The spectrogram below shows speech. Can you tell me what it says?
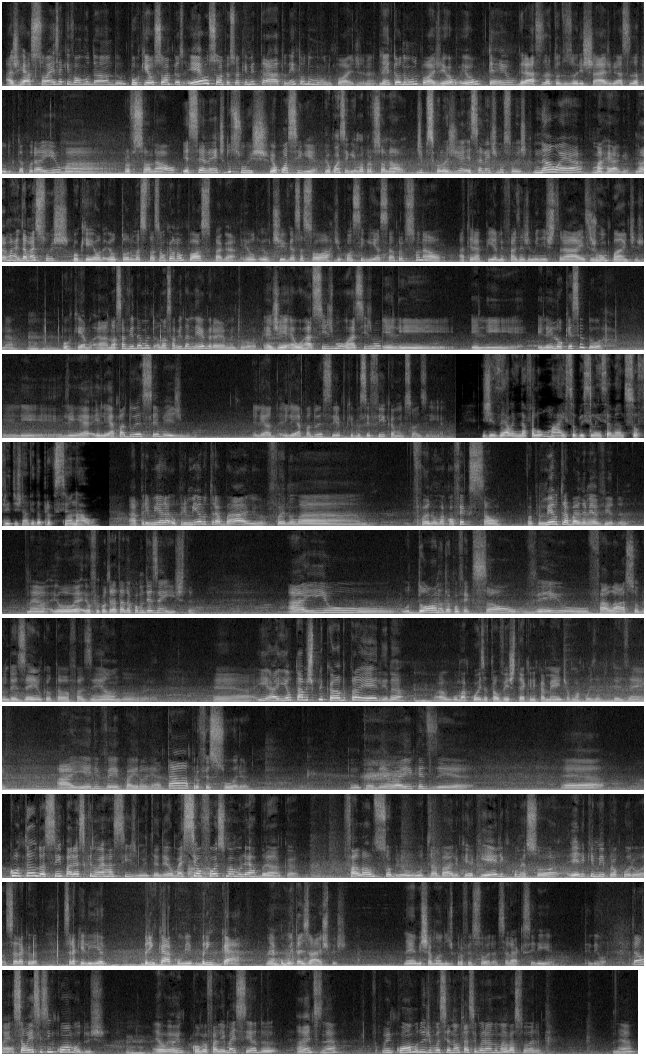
As reações é que vão mudando, porque eu sou uma pessoa, eu sou uma pessoa que me trato, nem todo mundo pode, né? Nem todo mundo pode. Eu, eu tenho, graças a todos os orixás, graças a tudo que está por aí, uma profissional excelente do SUS. Eu consegui, eu consegui uma profissional de psicologia excelente no SUS. Não é uma regra, não é uma ainda mais SUS, porque eu eu tô numa situação que eu não posso pagar. Eu, eu tive essa sorte de conseguir essa profissional. A terapia me faz administrar esses rompantes, né? Porque a, a nossa vida é muito, a nossa vida negra é muito louca. É, de, é o racismo, o racismo ele ele ele é enlouquecedor. Ele ele é ele é para adoecer mesmo. Ele é ele é para adoecer porque você fica muito sozinha. Gisela ainda falou mais sobre os silenciamentos sofridos na vida profissional. A primeira, o primeiro trabalho foi numa foi numa confecção. Foi o primeiro trabalho da minha vida, né? Eu eu fui contratada como desenhista. Aí o, o dono da confecção veio falar sobre um desenho que eu estava fazendo. É, e aí eu estava explicando para ele, né? Alguma coisa, talvez tecnicamente, alguma coisa do desenho. Aí ele veio com a ironia, tá, professora. Entendeu? Aí quer dizer. É, contando assim, parece que não é racismo, entendeu? Mas se eu fosse uma mulher branca, falando sobre o, o trabalho que, que ele que começou, ele que me procurou, será que, eu- será que ele ia brincar comigo? Brincar, né? Com muitas aspas. Né? Me chamando de professora? Será que seria? Entendeu? Então, é- são esses incômodos. Eu, eu- como eu falei mais cedo, antes, né? O incômodo de você não estar segurando uma vassoura. Né?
